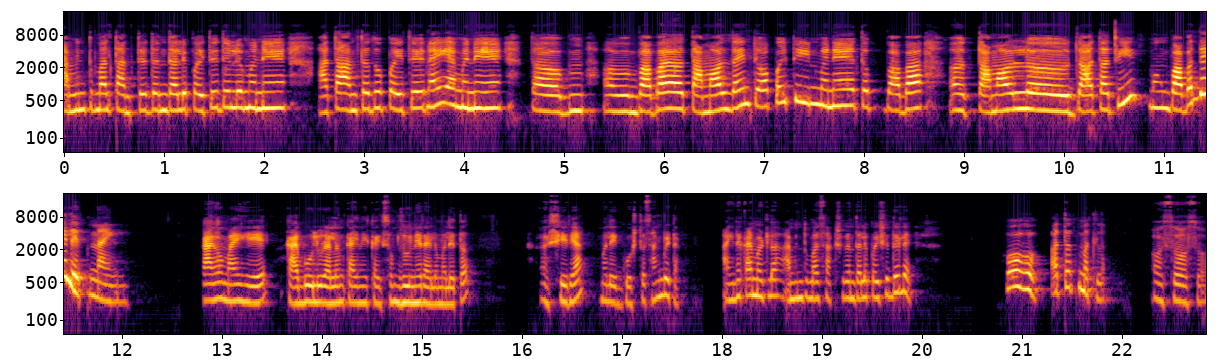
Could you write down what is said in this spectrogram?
आम्ही तुम्हाला तांत्रे दंडाले पैसे दिले म्हणे. आता आमचा जो पैसे नाही आहे म्हणे तर बाबा तामाल जाईन तेव्हा पैसे येईन म्हणे. तर बाबा तामाल अं, जात आधी मग बाबा दिलेत नाही. काय हो माई हे? काय बोलू राहिलं काय नाही काही समजून नाही राहिलं मला तर. शिर्या मला एक गोष्ट सांग बेटा. आईनं काय म्हटलं? आम्ही तुम्हाला साक्षगंधाला पैसे दिले. हो हो आताच म्हटलं. असं असं.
